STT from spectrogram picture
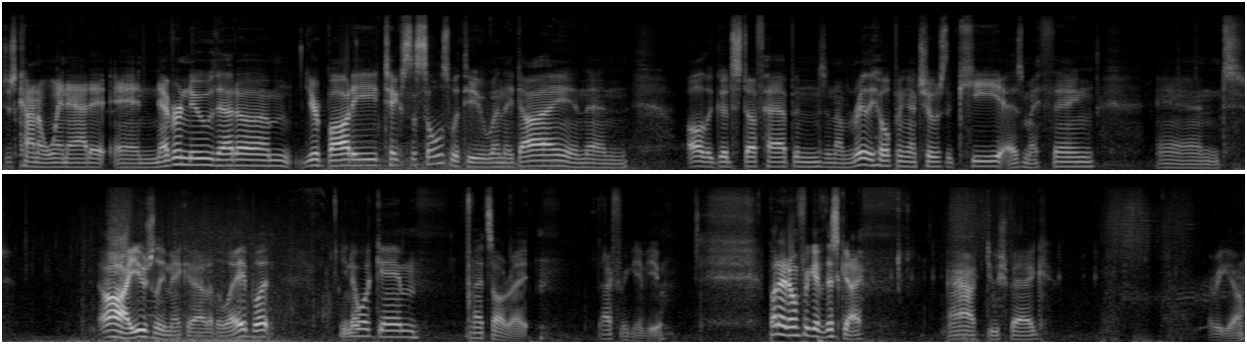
just kind of went at it and never knew that um your body takes the souls with you when they die and then all the good stuff happens and I'm really hoping I chose the key as my thing and oh I usually make it out of the way but you know what game? That's alright I forgive you. But I don't forgive this guy. Ah douchebag. There we go.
